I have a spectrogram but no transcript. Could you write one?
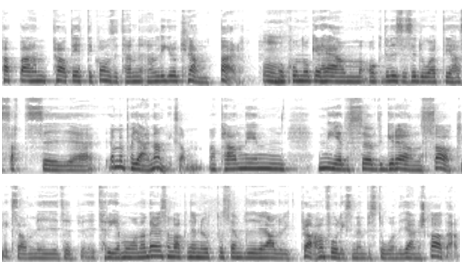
pappa han pratar jättekonstigt, han, han ligger och krampar. Mm. Och hon åker hem och det visar sig då att det har satt sig eh, ja, men på hjärnan. Liksom. Och han är en nedsövd grönsak liksom, i typ tre månader. Sen vaknar han upp och sen blir det aldrig riktigt bra. Han får liksom en bestående hjärnskada.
